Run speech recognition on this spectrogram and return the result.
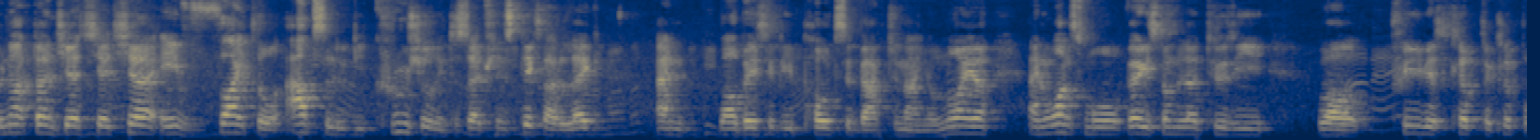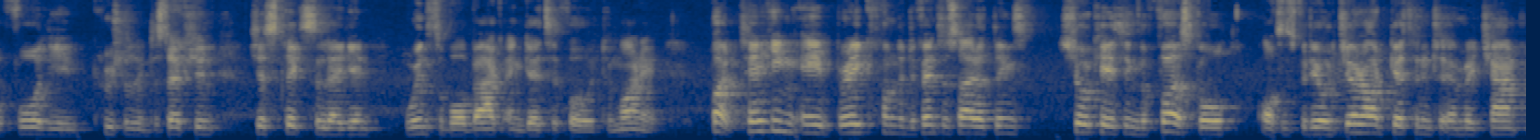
We're not done just yet here, a vital, absolutely crucial interception, sticks out a leg, and well basically pokes it back to Manuel Neuer, and once more, very similar to the well, previous clip, the clip before the crucial interception, just sticks the leg in, wins the ball back and gets it forward to Mane. But taking a break from the defensive side of things, showcasing the first goal of this video, Gerard gets it into Emre Can,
